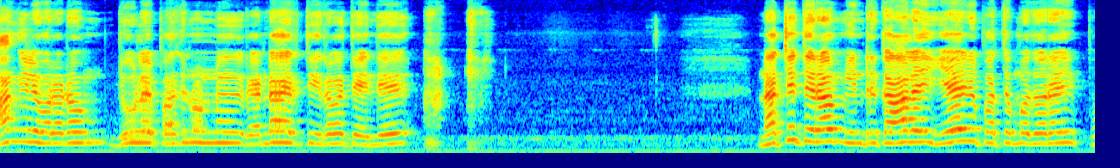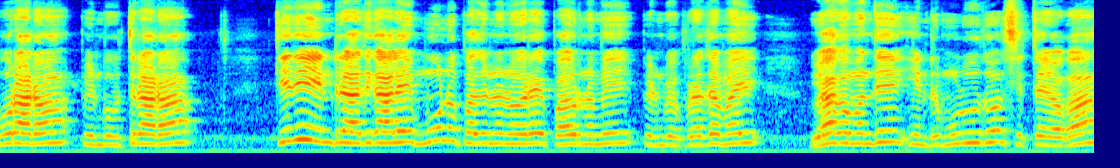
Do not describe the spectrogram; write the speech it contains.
ஆங்கில வருடம் ஜூலை பதினொன்று ரெண்டாயிரத்தி இருபத்தைந்து. நட்சத்திரம் இன்று காலை ஏழு பத்தொன்பது வரை பூராடம் பின்பு உத்திராடம். திதி இன்று அதிகாலை மூணு பதினொன்று வரை பௌர்ணமி பின்பு பிரதமை. யோகம் வந்து இன்று முழுவதும் சித்த யோகம்.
